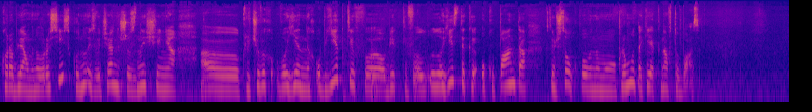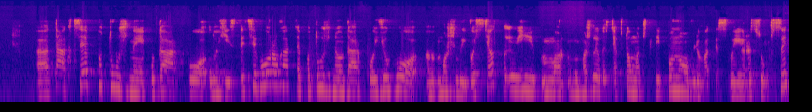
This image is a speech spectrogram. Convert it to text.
кораблям в новоросійську? Ну і звичайно, що знищення ключових воєнних об'єктів, об'єктів логістики окупанта в тимчасово окупованому Криму, такі як нафтобази? Е, Так, це потужний удар по логістиці ворога, це потужний удар по його е, можливостях і мо- можливостях, в тому числі поновлювати свої ресурси.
